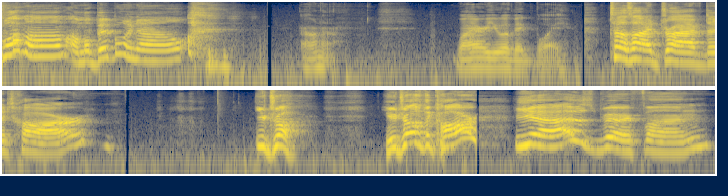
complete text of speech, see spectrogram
What, Mom? I'm a big boy now. oh no. Why are you a big boy? Cause I drive the car. You drove. You drove the car? Yeah, it was very fun.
